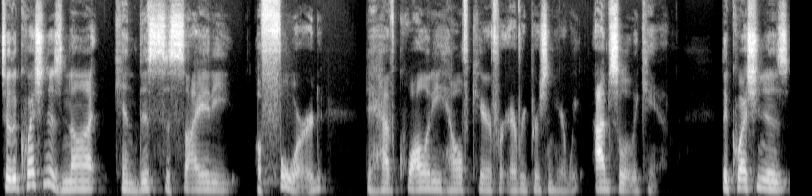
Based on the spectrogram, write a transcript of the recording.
So the question is not can this society afford to have quality health care for every person here? We absolutely can. The question is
